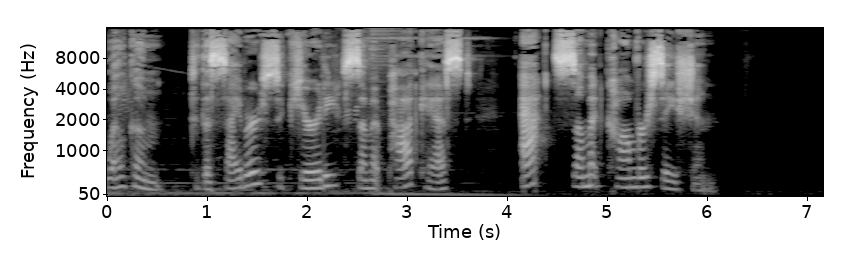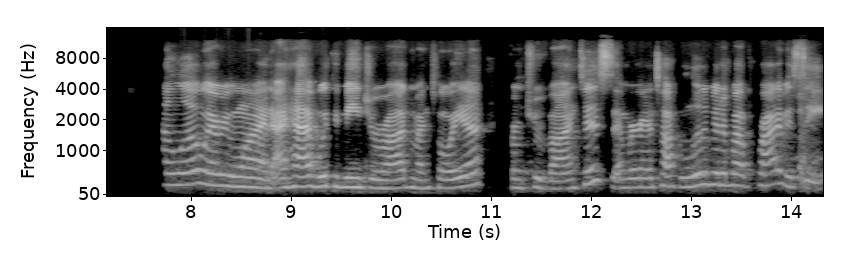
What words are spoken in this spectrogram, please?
Welcome to the Cybersecurity Summit podcast at Summit Conversation. Hello, everyone. I have with me Gerard Montoya from Truvantis, and we're going to talk a little bit about privacy.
